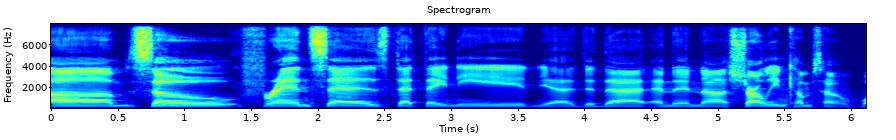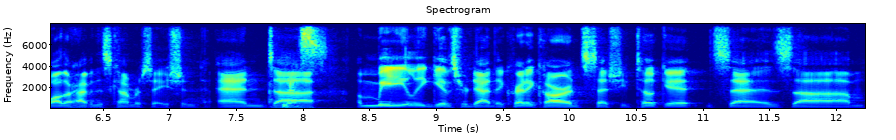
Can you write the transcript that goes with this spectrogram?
Um, so Fran says that they need, yeah, did that, and then uh, Charlene comes home while they're having this conversation, and uh, Yes. immediately gives her dad the credit card, says she took it, says, um,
